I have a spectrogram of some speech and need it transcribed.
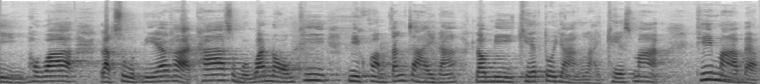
ริง ๆ เพราะว่าหลักสูตรนี้ค่ะ ถ้าสมมติว่าน้องที่มีความตั้งใจนะ เรามีเคสตัวอย่างหลายเคสมาก ที่มาแบบ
